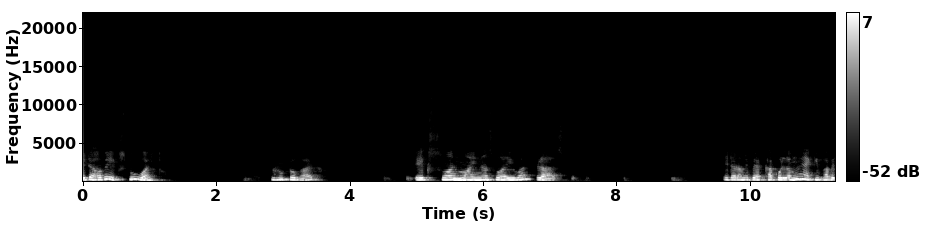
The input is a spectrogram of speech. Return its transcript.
এটা হবে x two y two root over x one minus y one plus এটার আমি ব্যাখ্যা করলাম না, একইভাবে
